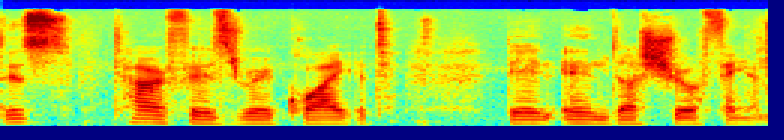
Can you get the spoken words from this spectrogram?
This fan is very quiet than an industrial fan.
